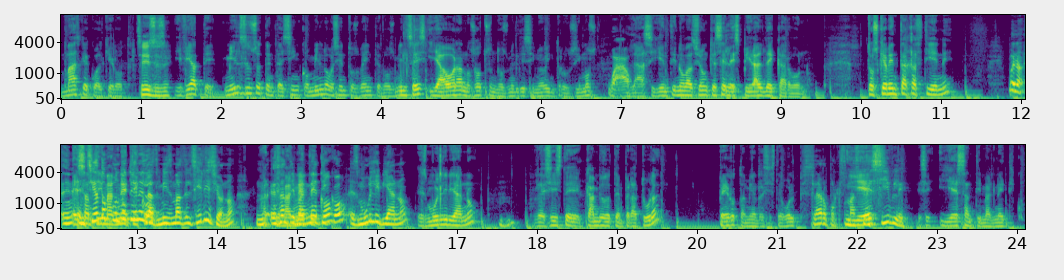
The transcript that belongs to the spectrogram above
más que cualquier otra. Sí, sí, sí. Y fíjate, 1175, 1920, 2006 y ahora nosotros en 2019 introducimos Wow. la siguiente innovación que es el espiral de carbono. Entonces, ¿qué ventajas tiene? Bueno, en, Es en cierto punto tiene las mismas del silicio, ¿no? Es Antimagnético. antimagnético, es muy liviano. Es muy liviano, resiste cambios de temperatura, pero también resiste golpes. Claro, porque es más Y flexible. es- y es antimagnético.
